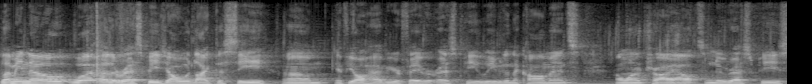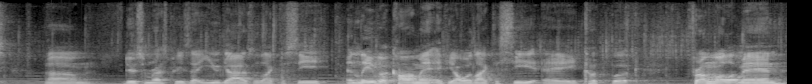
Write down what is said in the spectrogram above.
Let me know what other recipes y'all would like to see. Um, if y'all have your favorite recipe, leave it in the comments. I wanna try out some new recipes. Um, do some recipes that you guys would like to see. And leave a comment if y'all would like to see a cookbook from Mullet Man,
